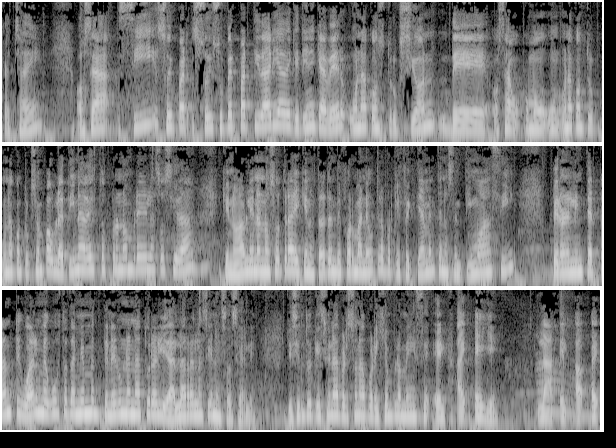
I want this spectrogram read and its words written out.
¿Cachai? O sea, sí soy par- soy súper partidaria de que tiene que haber una construcción de, o sea, como un- una, constru- una construcción paulatina de estos pronombres de la sociedad, que nos hablen a nosotras y que nos traten de forma neutra porque efectivamente nos sentimos así, pero en el intertanto igual me gusta también mantener una naturalidad en las relaciones sociales. Yo siento que si una persona, por ejemplo, me dice él, ay, ella, la, el, ah, ay,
